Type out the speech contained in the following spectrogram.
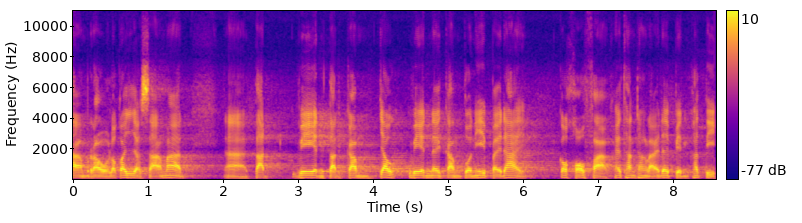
ตามเรา แล้วก็จะสามารถ ตัดเวรตัดกรรม เจ้าเวรในกรรมตัวนี้ไปได้ ก็ขอฝากให้ท่านทั้งหลายได้เป็นคติ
